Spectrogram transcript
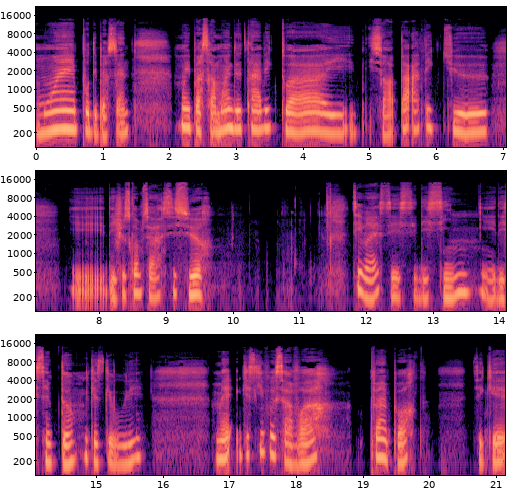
moins pour des personnes. Moi, il passera moins de temps avec toi, il ne sera pas affectueux et des choses comme ça, c'est sûr. C'est vrai, c'est des signes et des symptômes, qu'est-ce que vous voulez. Mais qu'est-ce qu'il faut savoir, peu importe, c'est que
